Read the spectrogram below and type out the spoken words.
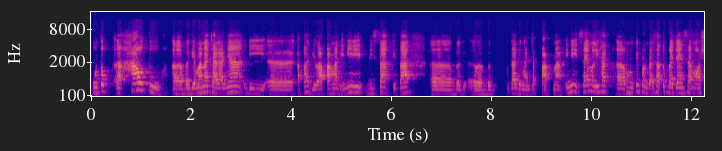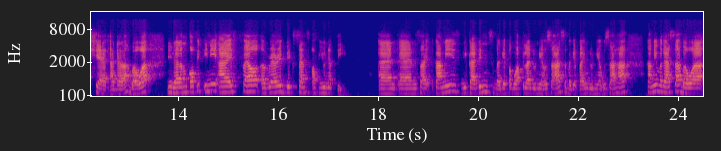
untuk uh, how to uh, bagaimana caranya di uh, apa di lapangan ini bisa kita uh, uh, kita dengan cepat. Nah, ini saya melihat uh, mungkin satu pelajaran yang saya mau share adalah bahwa di dalam COVID ini I felt a very big sense of unity and and saya, kami di Kadin sebagai perwakilan dunia usaha sebagai payung dunia usaha kami merasa bahwa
